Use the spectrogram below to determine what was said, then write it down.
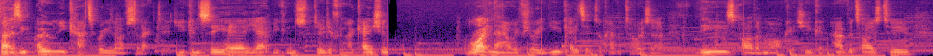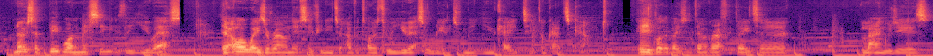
That is the only categories I've selected. You can see here, yep, you can do different locations. Right now, if you're a UK TikTok advertiser, these are the markets you can advertise to. Notice a big one missing is the US. There are ways around this if you need to advertise to a US audience from a UK TikTok ads account. Here you've got the basic demographic data, languages,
